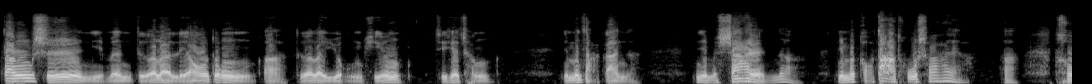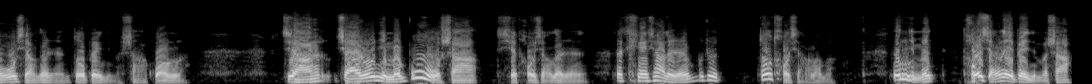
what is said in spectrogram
当时你们得了辽东啊，得了永平这些城，你们咋干呢？你们杀人呢？你们搞大屠杀呀！啊，投降的人都被你们杀光了。”假假如你们不杀这些投降的人，那天下的人不就都投降了吗？那你们投降了也被你们杀，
